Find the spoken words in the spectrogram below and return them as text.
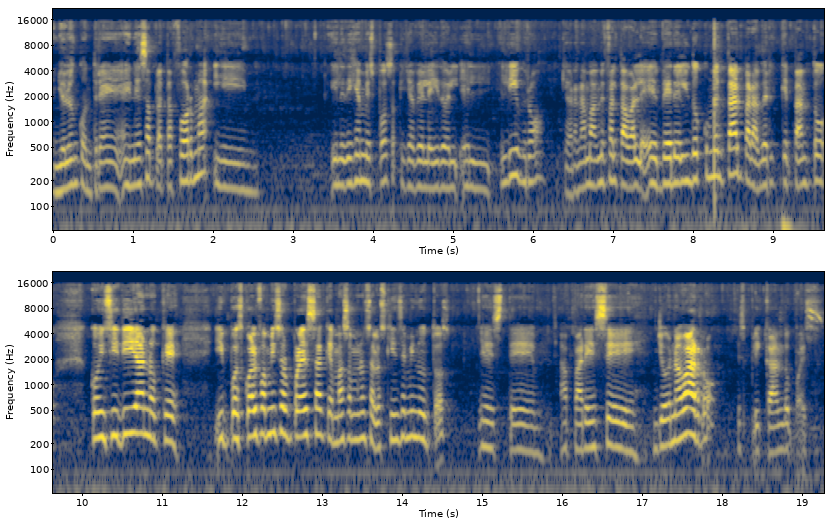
Yo lo encontré en esa plataforma y, y le dije a mi esposa que ya había leído el libro, que ahora nada más me faltaba ver el documental para ver qué tanto coincidían o qué. Y pues cuál fue mi sorpresa, que más o menos a los 15 minutos este, aparece Joe Navarro explicando pues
